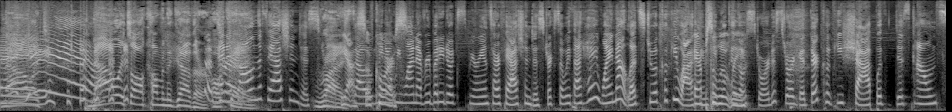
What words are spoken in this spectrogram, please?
Now Yeah. Now it's all coming together. And Okay. it's all in the fashion district. Right. Yes, so, of You know, course. we want everybody to experience our fashion district. So we thought, hey, why not? Let's do a cookie walk. Absolutely. people can go store to store, get their cookie shop with discounts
